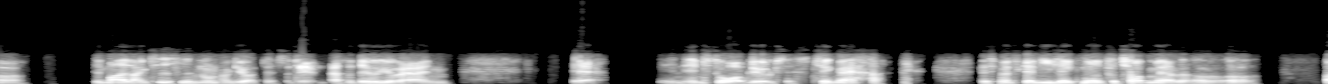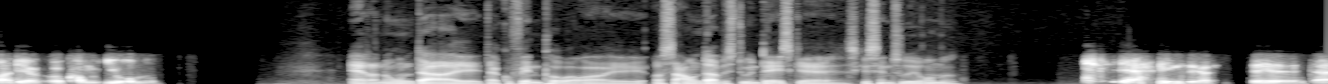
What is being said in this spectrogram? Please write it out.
og det er meget lang tid siden, nogen har gjort det. Så det, altså, det vil jo være en, ja, en, en stor oplevelse, tænker jeg, hvis man skal lige lægge noget på toppen af og, og bare det at, at komme i rummet. Er der nogen, der, der kunne finde på at, at savne dig, hvis du en dag skal, skal sendes ud i rummet? Ja, helt sikkert. Det, der,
